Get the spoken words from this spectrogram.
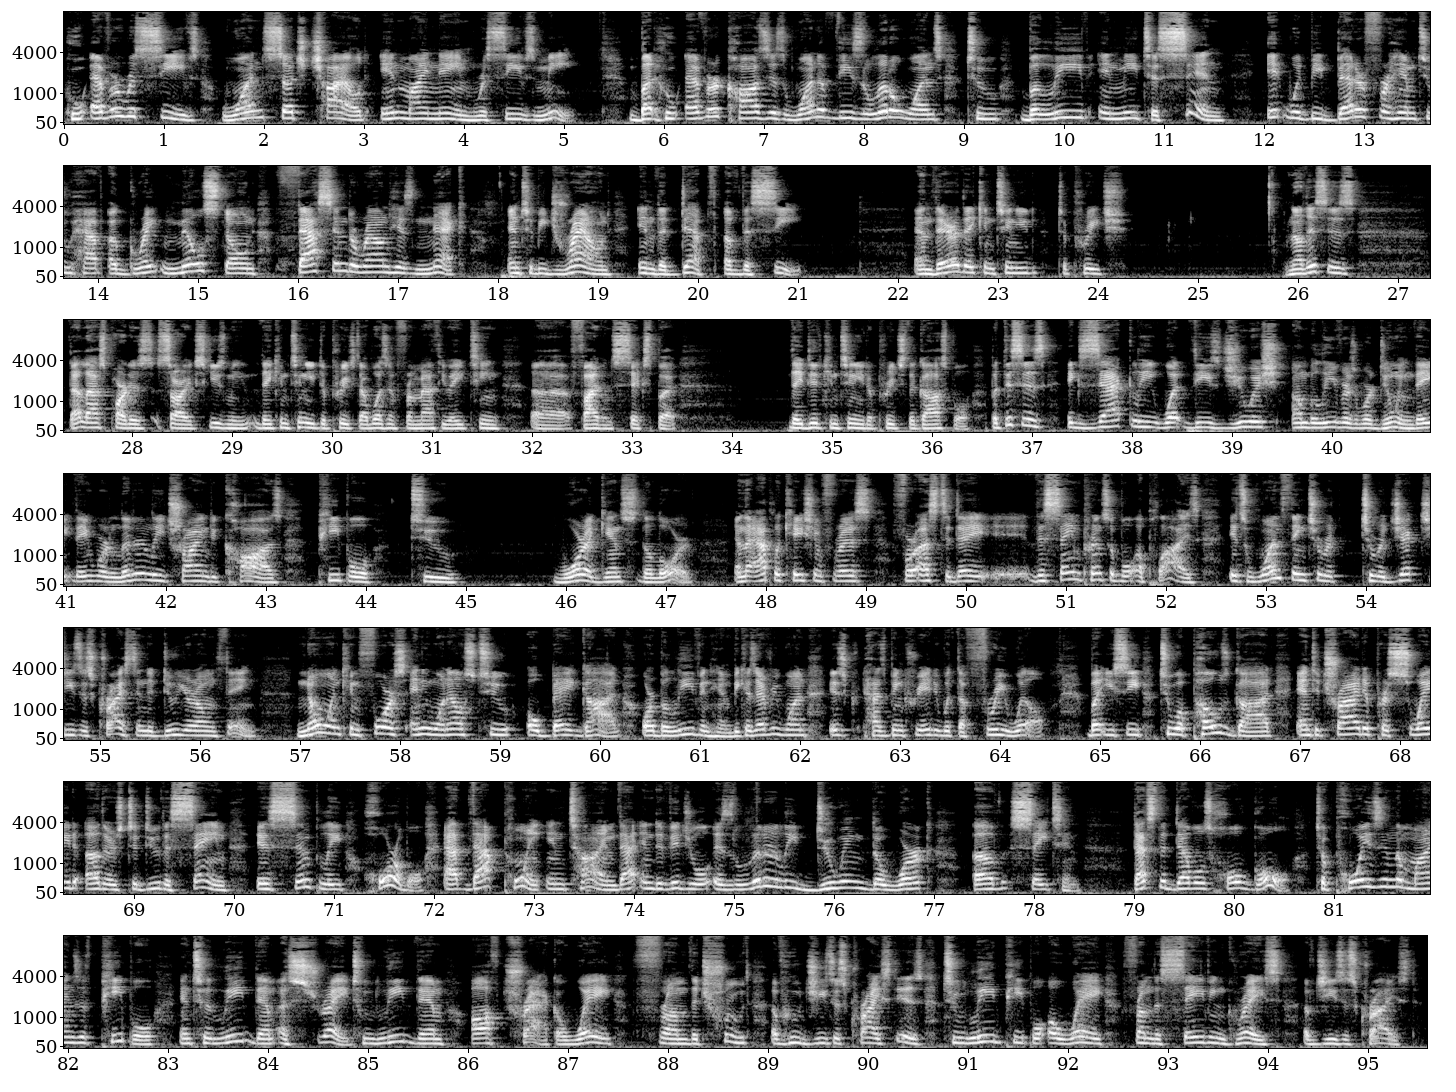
Whoever receives one such child in my name receives me. But whoever causes one of these little ones to believe in me to sin, it would be better for him to have a great millstone fastened around his neck and to be drowned in the depth of the sea. And there they continued to preach. Now, this is that last part is sorry, excuse me. They continued to preach. That wasn't from Matthew 18, uh, 5 and 6, but they did continue to preach the gospel. But this is exactly what these Jewish unbelievers were doing. They they were literally trying to cause people to war against the Lord. And the application for us for us today, eh, the same principle applies. It's one thing to re- to reject Jesus Christ and to do your own thing. No one can force anyone else to obey God or believe in him because everyone is has been created with a free will. But you see, to oppose God and to try to persuade others to do the same is simply horrible. At that point in time, that individual is literally doing the work of Satan. That's the devil's whole goal to poison the minds of people and to lead them astray, to lead them off track, away from the truth of who Jesus Christ is, to lead people away from the saving grace of Jesus Christ.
